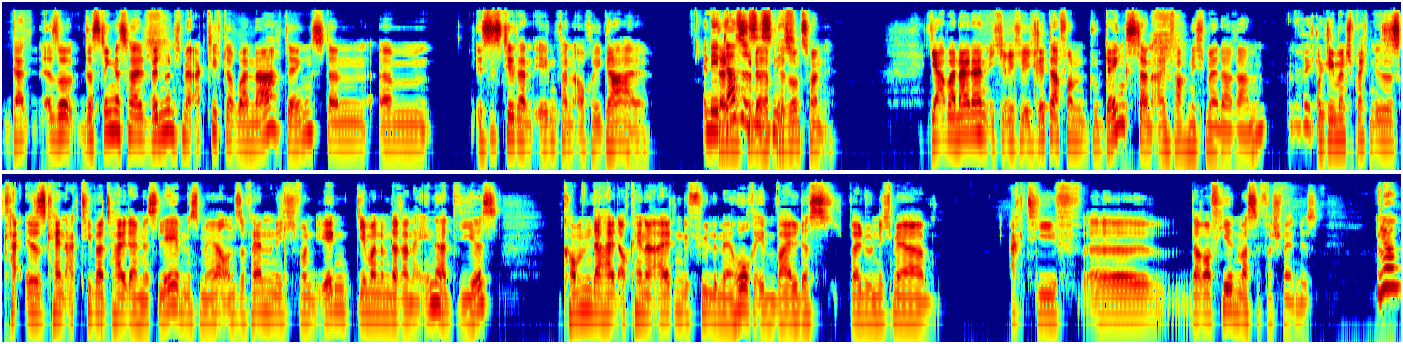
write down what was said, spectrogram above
Da, also das Ding ist halt, wenn du nicht mehr aktiv darüber nachdenkst, dann ähm, ist es dir dann irgendwann auch egal. Nee, dann das ist es Person nicht. Ja, aber nein, nein, ich, ich, ich rede davon, du denkst dann einfach nicht mehr daran Richtig. und dementsprechend ist es, ist es kein aktiver Teil deines Lebens mehr und sofern du nicht von irgendjemandem daran erinnert wirst, kommen da halt auch keine alten Gefühle mehr hoch, eben weil das, weil du nicht mehr aktiv äh, darauf Hirnmasse verschwendest. Ja,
